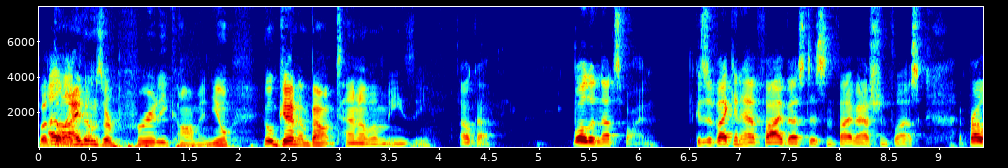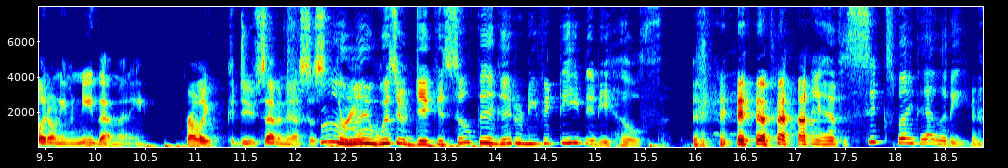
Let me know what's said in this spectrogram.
But I the like items are pretty common. You'll you'll get about ten of them easy. Okay. Well, then that's fine. Because if I can have five Estus and five Ashen Flasks, I probably don't even need that many. Probably could do seven Estus and three. wizard dick is so big I don't even need any health. I have six vitality.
